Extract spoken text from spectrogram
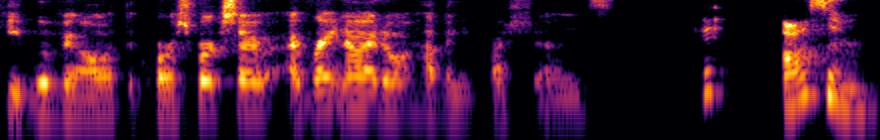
keep moving on with the coursework. So I, right now I don't have any questions. Okay, awesome.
